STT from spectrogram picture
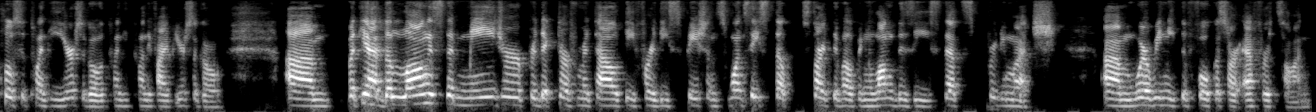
close to 20 years ago, 20, 25 years ago. Um, but yeah, the lung is the major predictor of mortality for these patients. Once they st- start developing lung disease, that's pretty much um, where we need to focus our efforts on.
